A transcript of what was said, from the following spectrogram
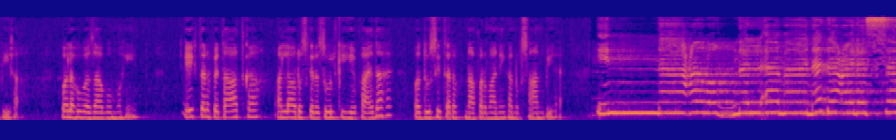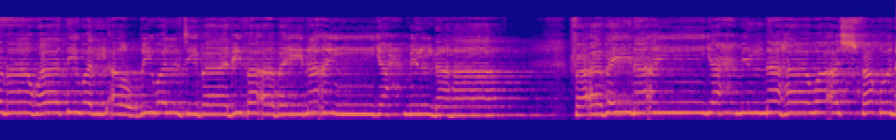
فیحا و لہو عذاب مہین ایک طرف اطاعت کا اللہ اور اس کے رسول کی یہ فائدہ ہے اور دوسری طرف نافرمانی کا نقصان بھی ہے۔ عرضنا الأمانة على السماوات والأرض والجبال فأبين أن يحملنها وأشفقن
